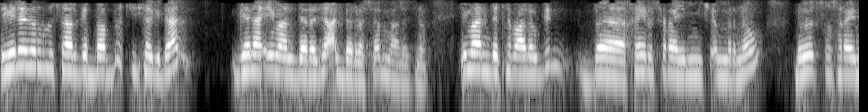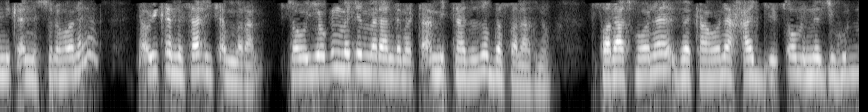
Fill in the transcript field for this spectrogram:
ይሄ ነገር ሁሉ ስላልገባበት ይሰግዳል ገና ኢማን ደረጃ አልደረሰም ማለት ነው። ኢማን እንደተባለው ግን በኸይር ስራ የሚጨምር ነው በመጥፎ ስራ የሚቀንስ ስለሆነ ያው ይቀንሳል ይጨምራል። ሰውየው ግን መጀመሪያ እንደመጣ የሚታዘዘው በሶላት ነው። ሶላት ሆነ ዘካ ሆነ ሐጅ ጾም እነዚህ ሁሉ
